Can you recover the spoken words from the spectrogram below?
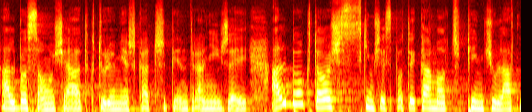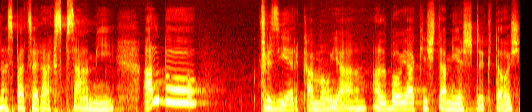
albo sąsiad, który mieszka trzy piętra niżej, albo ktoś, z kim się spotykam od pięciu lat na spacerach z psami, albo fryzjerka moja, albo jakiś tam jeszcze ktoś,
